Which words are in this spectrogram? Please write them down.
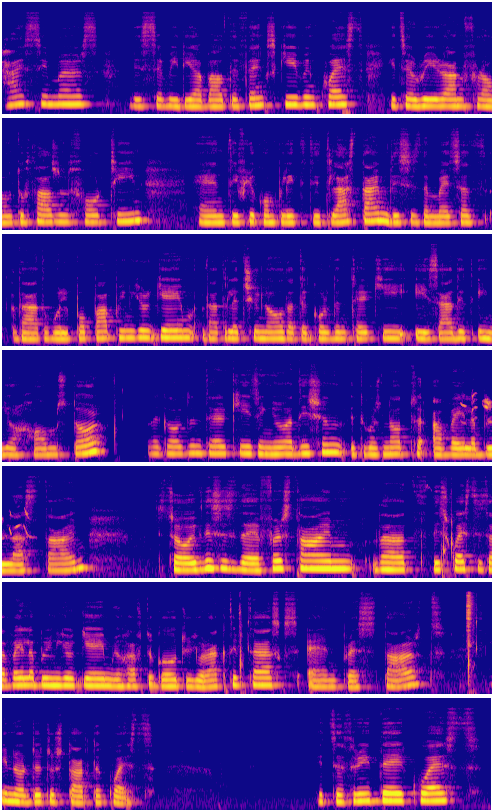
Hi Simmers, this is a video about the Thanksgiving quest. It's a rerun from 2014 and if you completed it last time, this is the message that will pop up in your game that lets you know that the golden turkey is added in your home store. The golden turkey is a new addition, it was not available last time. So if this is the first time that this quest is available in your game, you have to go to your active tasks and press start in order to start the quest. It's a three day quest.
